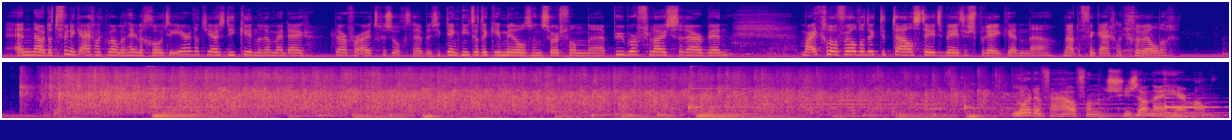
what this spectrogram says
En nou, dat vind ik eigenlijk wel een hele grote eer dat juist die kinderen mij daar, daarvoor uitgezocht hebben. Dus ik denk niet dat ik inmiddels een soort van puberfluisteraar ben. Maar ik geloof wel dat ik de taal steeds beter spreek. En uh, nou, dat vind ik eigenlijk geweldig. Je hoorde een verhaal van Susanna Herman.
